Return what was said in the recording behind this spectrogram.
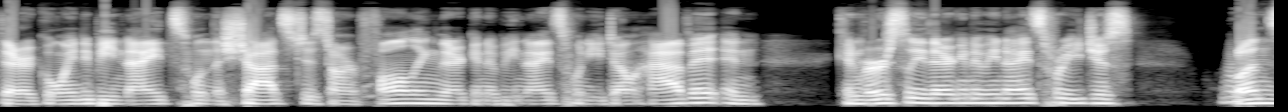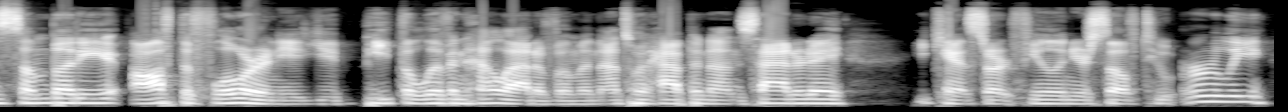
There are going to be nights when the shots just aren't falling. There are going to be nights when you don't have it and conversely there are going to be nights where you just run somebody off the floor and you, you beat the living hell out of them and that's what happened on Saturday. You can't start feeling yourself too early.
